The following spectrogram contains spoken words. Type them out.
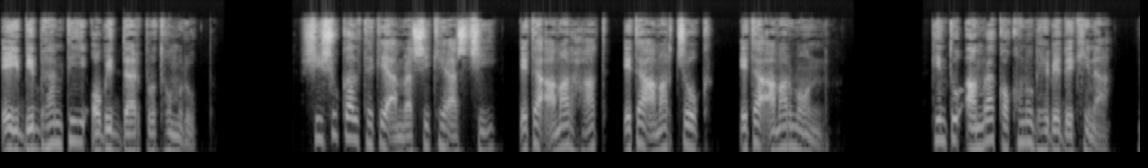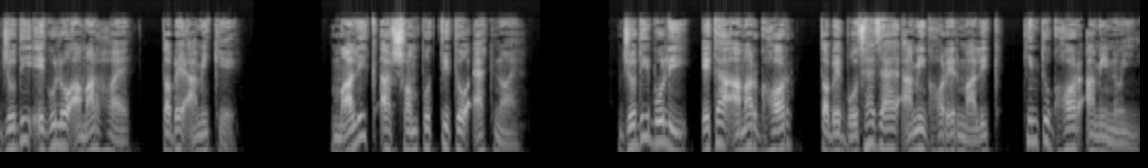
এই বিভ্রান্তি অবিদ্যার প্রথম রূপ। শিশুকাল থেকে আমরা শিখে আসছি, এটা আমার হাত, এটা আমার চোখ, এটা আমার মন। কিন্তু আমরা কখনো ভেবে দেখি না, যদি এগুলো আমার হয়, তবে আমি কে? মালিক আর সম্পত্তি তো এক নয়। যদি বলি, এটা আমার ঘর, তবে বোঝা যায় আমি ঘরের মালিক, কিন্তু ঘর আমি নই।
